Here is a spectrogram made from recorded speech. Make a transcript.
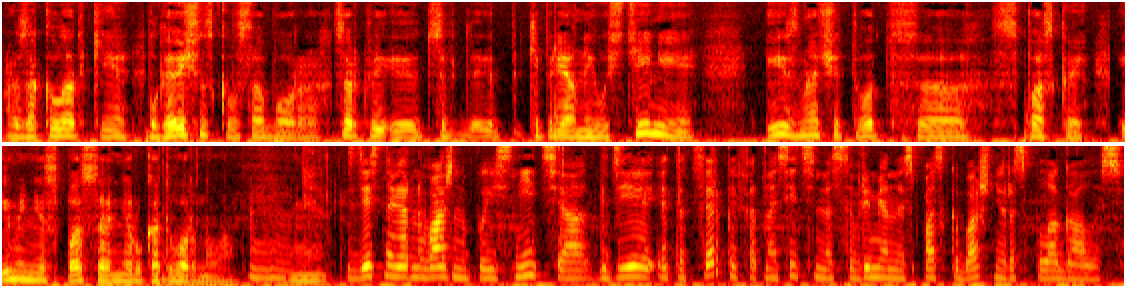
закладки Благовещенского собора, церкви э, Киприана и Устинии и, значит, вот э, Спаской имени Спаса Нерукотворного. Угу. Здесь, наверное, важно пояснить, а где эта церковь относительно современной Спасской башни располагалась.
